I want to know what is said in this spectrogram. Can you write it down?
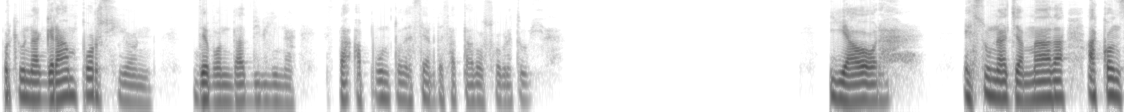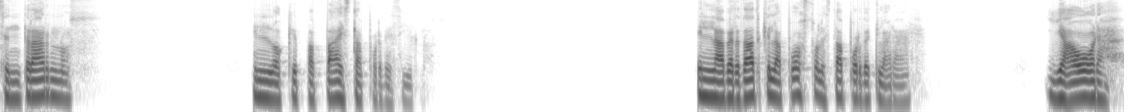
porque una gran porción de bondad divina está a punto de ser desatado sobre tu vida. Y ahora, es una llamada a concentrarnos en lo que papá está por decirnos, en la verdad que el apóstol está por declarar. Y ahora,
